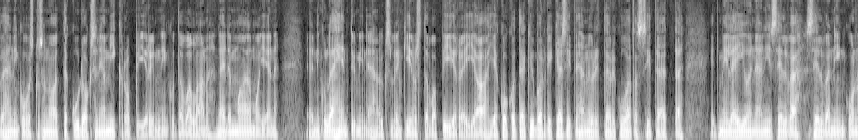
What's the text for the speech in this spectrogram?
vähän niin kuin voisiko sanoa, että kudoksen ja mikropiirin niin kuin tavallaan näiden maailmojen eh, niin kuin lähentyminen on yksilön kiinnostava piirre. Ja, ja koko tämä kyborgi-käsitehän yrittää yrittää kuvata sitä, että, että meillä ei ole enää niin selvä, selvä niin kuin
